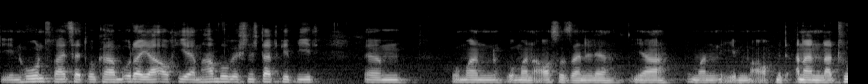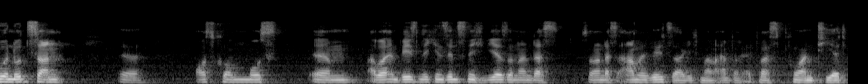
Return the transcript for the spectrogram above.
die einen hohen Freizeitdruck haben oder ja auch hier im hamburgischen Stadtgebiet, ähm, wo, man, wo man auch so seine, ja, wo man eben auch mit anderen Naturnutzern äh, auskommen muss. Ähm, aber im Wesentlichen sind es nicht wir, sondern das, sondern das arme Wild, sage ich mal, einfach etwas pointiert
